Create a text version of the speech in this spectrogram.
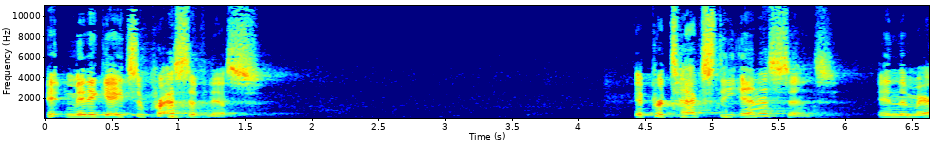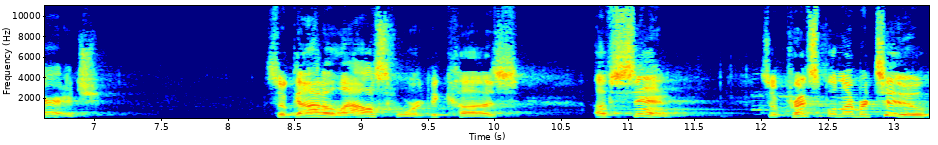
it mitigates oppressiveness. It protects the innocent in the marriage. So God allows for it because of sin. So, principle number two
